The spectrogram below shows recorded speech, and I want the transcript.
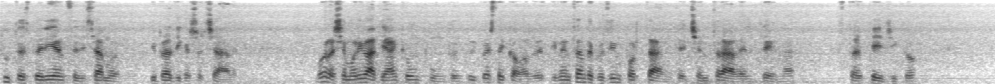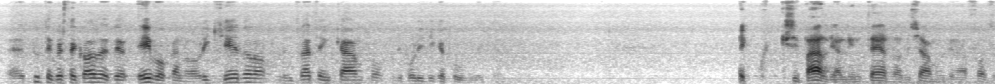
tutte esperienze diciamo, di pratica sociale. Ora siamo arrivati anche a un punto in cui queste cose, diventando così importante e centrale il tema strategico, eh, tutte queste cose evocano, richiedono l'entrata in campo di politiche pubbliche si parli all'interno diciamo, di una forza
